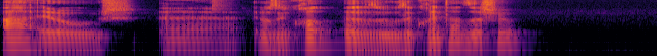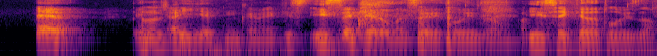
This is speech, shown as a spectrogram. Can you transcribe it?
Ah, eram os. ah, eram os, eram os acorrentados, acho eu. É. Que- Aí é como caneco. Isso, isso é que era uma série de televisão. Pá. Isso é que era televisão.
